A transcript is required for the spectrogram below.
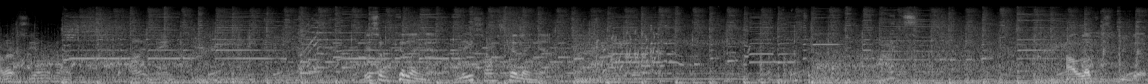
I don't see anyone else. At least I'm killing it. At least I'm killing it. What? I love this music.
